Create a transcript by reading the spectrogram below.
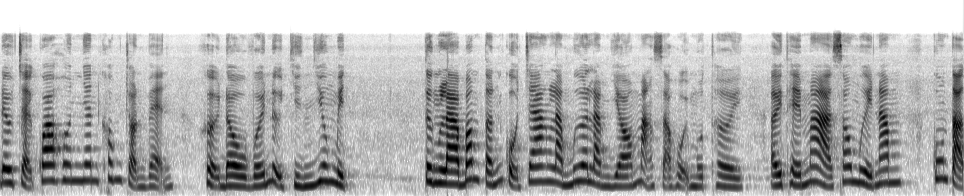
đều trải qua hôn nhân không trọn vẹn, khởi đầu với nữ chính Dương Mịch. Từng là bom tấn cổ trang làm mưa làm gió mạng xã hội một thời, ấy thế mà sau 10 năm, cung tạ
